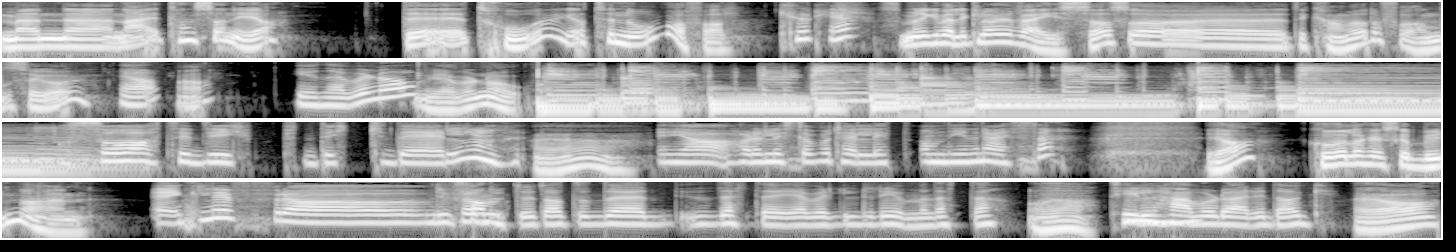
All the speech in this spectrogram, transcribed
men eh, nei, Tanzania. Det tror jeg, ja, til nå i hvert fall. Kult. Ja. Så, men jeg er veldig glad i å reise, så eh, det kan være det forandrer seg òg. You never know. You never know. Og så til dypdykk-delen. Ja. Ja, har du lyst til å fortelle litt om din reise? ja, hvor vil dere jeg skal begynne hen? Egentlig fra Du fra fant ut at det, dette, jeg vil drive med dette, oh, ja. til Mhm. her hvor du er i dag. Ja,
